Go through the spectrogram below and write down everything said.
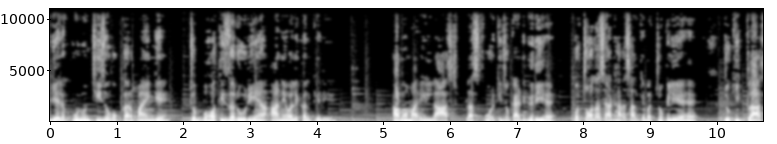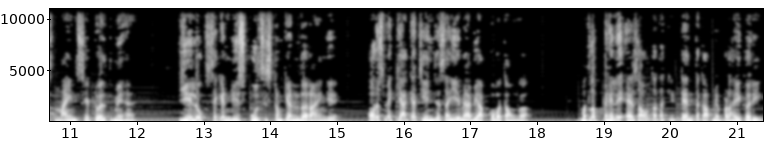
ये लोग उन उन चीज़ों को कर पाएँगे जो बहुत ही ज़रूरी है आने वाले कल के लिए। अब हमारी लास्ट प्लस फोर की जो कैटेगरी है, वो 14 से 18 साल के बच्चों के लिए है, जो कि क्लास नाइन से ट्वेल्थ में है। ये लोग सेकेंडरी स्कूल सिस्टम के अंदर आएँगे, और इसमें क्या क्या चेंजेस हैं, ये मैं अभी आपको बताऊँगा। मतलब पहले ऐसा होता था कि टेंथ तक आपने पढ़ाई करी,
